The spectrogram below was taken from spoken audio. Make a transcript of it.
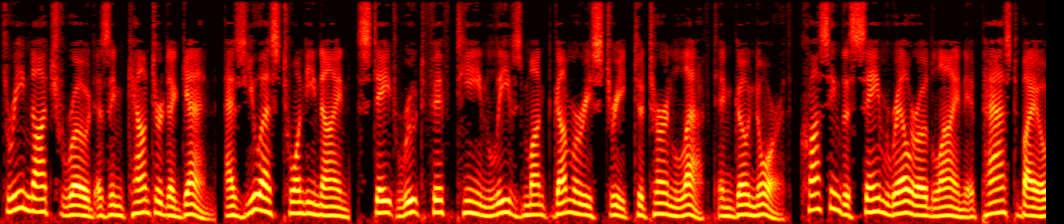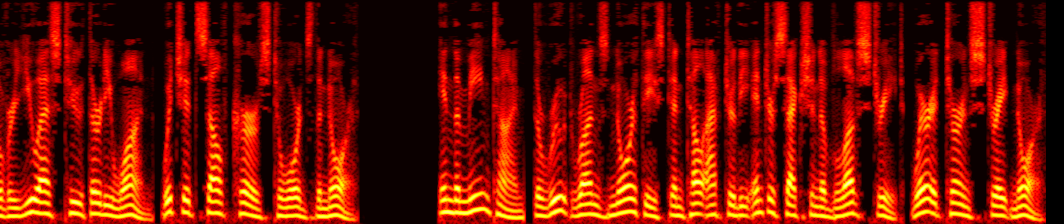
Three Notch Road is encountered again, as US 29, State Route 15 leaves Montgomery Street to turn left and go north, crossing the same railroad line it passed by over US 231, which itself curves towards the north. In the meantime, the route runs northeast until after the intersection of Love Street, where it turns straight north.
